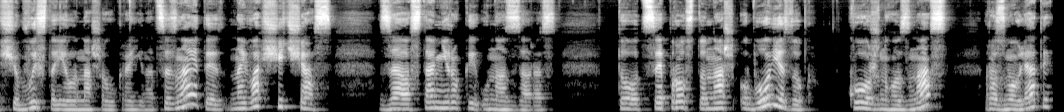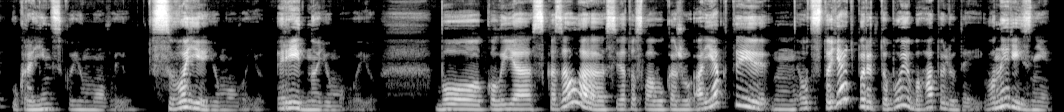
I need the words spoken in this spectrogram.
щоб вистояла наша Україна, це, знаєте, найважчий час за останні роки у нас зараз. То це просто наш обов'язок кожного з нас розмовляти українською мовою, своєю мовою, рідною мовою. Бо коли я сказала Святославу, кажу, а як ти от стоять перед тобою багато людей? Вони різні.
